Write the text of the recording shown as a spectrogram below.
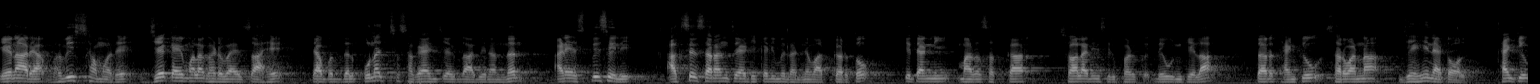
येणाऱ्या भविष्यामध्ये जे काही मला घडवायचं आहे त्याबद्दल पुनश्च सगळ्यांचे एकदा अभिनंदन. आणि एस्पेशली अक्षय सरांचं या ठिकाणी मी धन्यवाद करतो की त्यांनी माझा सत्कार शॉल आणि श्रीफळ देऊन केला. तर थँक्यू सर्वांना. Jai Hind at all thank you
